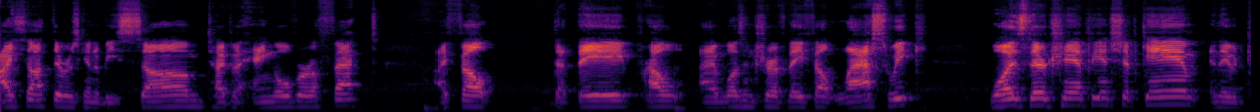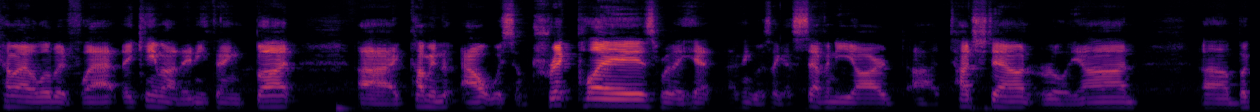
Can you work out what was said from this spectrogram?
I thought there was going to be some type of hangover effect. I felt that they probably I wasn't sure if they felt last week was their championship game and they would come out a little bit flat. They came out anything but uh, coming out with some trick plays where they hit, I think it was like a 70 yard uh, touchdown early on. Uh, but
